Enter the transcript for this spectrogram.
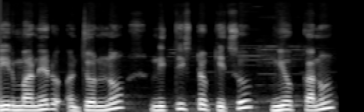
নির্মাণের জন্য নির্দিষ্ট কিছু নিয়মকানুন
